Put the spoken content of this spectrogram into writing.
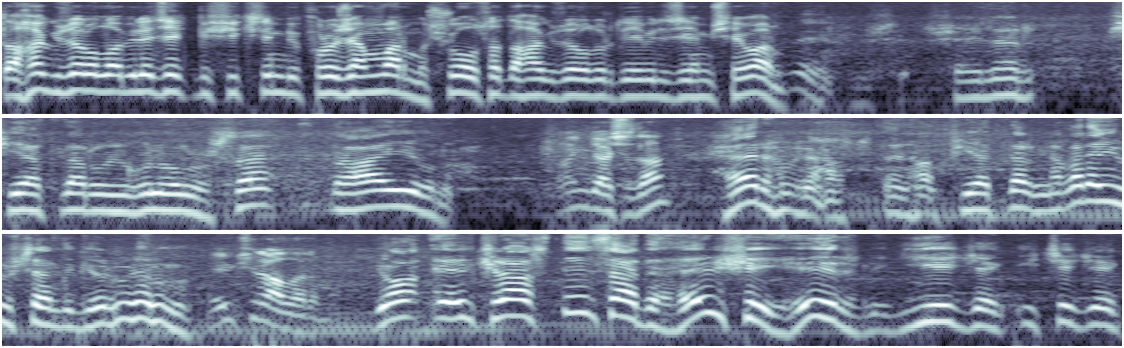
Daha güzel olabilecek bir fikrin, bir projem var mı? Şu olsa daha güzel olur diyebileceğim bir şey var mı? Şeyler fiyatlar uygun olursa daha iyi olur. Hangi açıdan? Her hafta fiyatlar ne kadar yükseldi görmüyor musun? Ev kiraları mı? Yok ev kirası değil sadece her şey her yiyecek, içecek,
